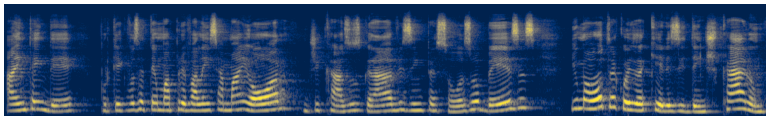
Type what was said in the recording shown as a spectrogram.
a entender por que, você tem uma prevalência maior de casos graves em pessoas obesas. E uma outra coisa que eles identificaram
